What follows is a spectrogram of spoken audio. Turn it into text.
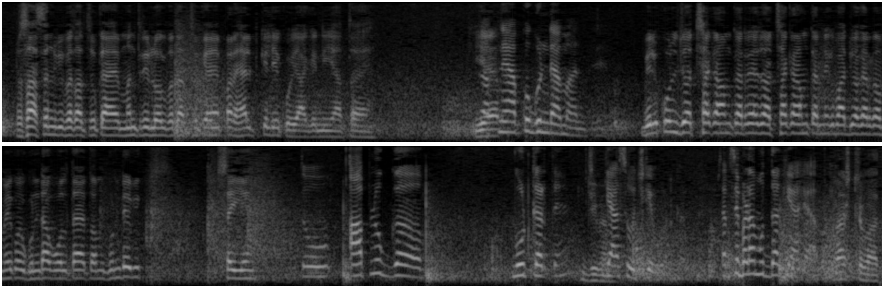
प्रशासन भी बता चुका है मंत्री लोग बता चुके हैं पर हेल्प के लिए कोई आगे नहीं आता है। तो अपने आप को गुंडा मानते हैं। बिल्कुल जो अच्छा काम कर रहे हैं जो अच्छा काम करने के बाद भी अगर हमें कोई गुंडा बोलता है तो हम गुंडे भी सही हैं। तो आप लोग वोट करते हैं? जी क्या सोच के वोट करते हैं? सबसे बड़ा मुद्दा क्या है आप राष्ट्रवाद।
